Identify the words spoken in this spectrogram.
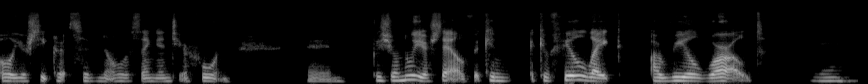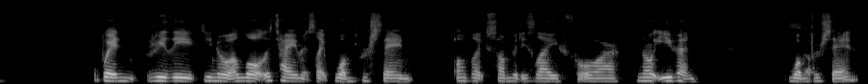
all your secrets and all this thing into your phone because um, you'll know yourself it can it can feel like a real world yeah. when really you know a lot of the time it's like 1% of like somebody's life or not even 1%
